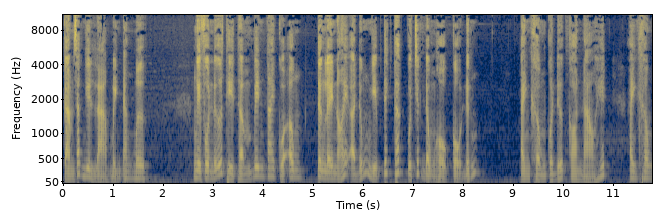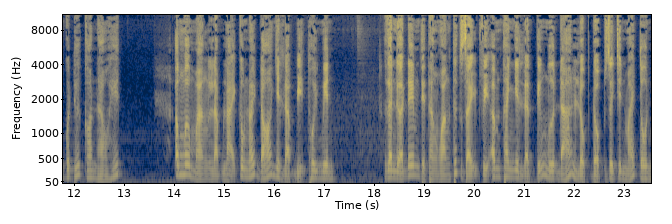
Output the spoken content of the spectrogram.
cảm giác như là mình đang mơ. Người phụ nữ thì thầm bên tai của ông, từng lời nói ở đúng nhịp tích tắc của chiếc đồng hồ cổ đứng. Anh không có đứa con nào hết, anh không có đứa con nào hết. Ông mơ màng lặp lại câu nói đó như là bị thôi miên. Gần nửa đêm thì thằng Hoàng thức dậy vì âm thanh như là tiếng mưa đá lộp đột rơi trên mái tôn.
